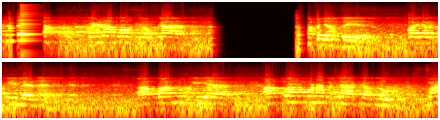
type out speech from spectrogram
ਕਹਿਣਾ ਬਹੁਤ ਸੌਖਾ ਸਮਝ ਜਾਂਦੇ ਆ। ਯਾਰ ਕੀ ਲੈਣਾ ਆਪਾਂ ਨੂੰ ਕੀ ਹੈ? ਆਪਾਂ ਆਪਣਾ ਬਚਾਅ ਕਰ ਲਓ। ਮੈਂ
